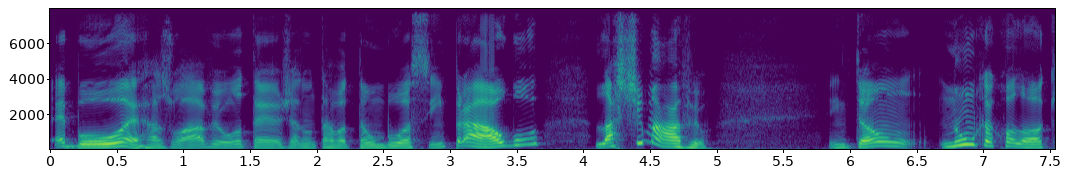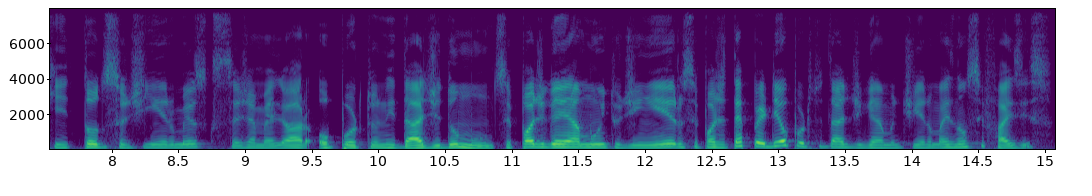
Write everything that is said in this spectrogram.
é boa, é razoável, ou até já não estava tão boa assim, para algo lastimável. Então, nunca coloque todo o seu dinheiro, mesmo que seja a melhor oportunidade do mundo. Você pode ganhar muito dinheiro, você pode até perder a oportunidade de ganhar muito dinheiro, mas não se faz isso.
